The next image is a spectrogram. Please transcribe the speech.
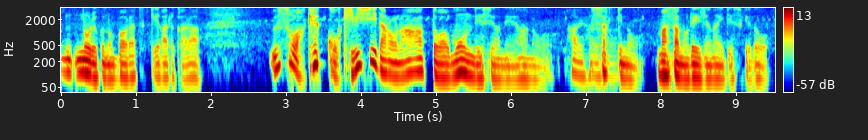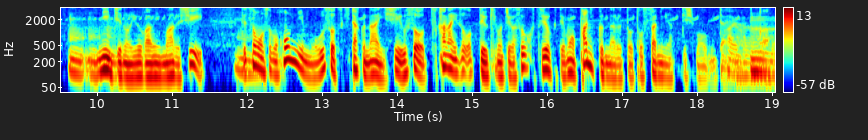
能力のばらつきがあるから嘘は結構厳しいだろうなとは思うんですよね。あのはいはいはい。さっきのマサの例じゃないですけどうんうんうん。認知の歪みもあるしでそもそも本人も嘘つきたくないし嘘をつかないぞっていう気持ちがすごく強くてもパニックになるととっさにやってしまうみたいなのとかはいはいはい。う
